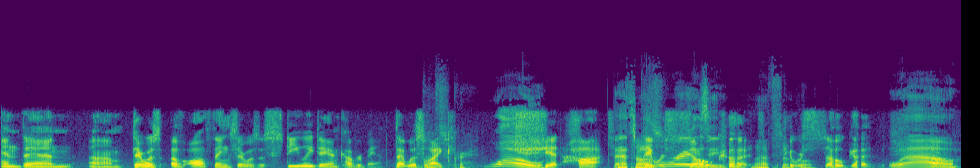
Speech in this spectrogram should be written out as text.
And then um, there was of all things there was a steely dan cover band that was like Great. Whoa. shit hot. That's That's they awesome. were so good. That's so they were cool. so good. Wow. Um,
